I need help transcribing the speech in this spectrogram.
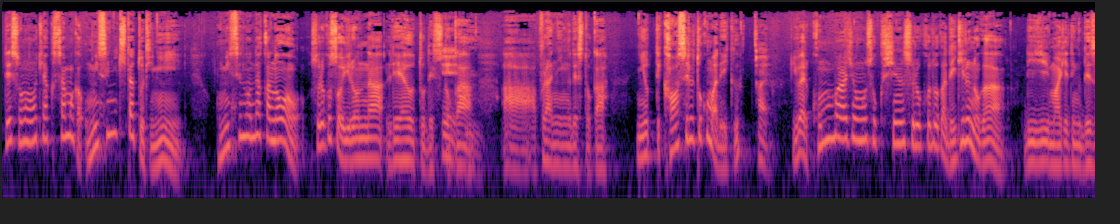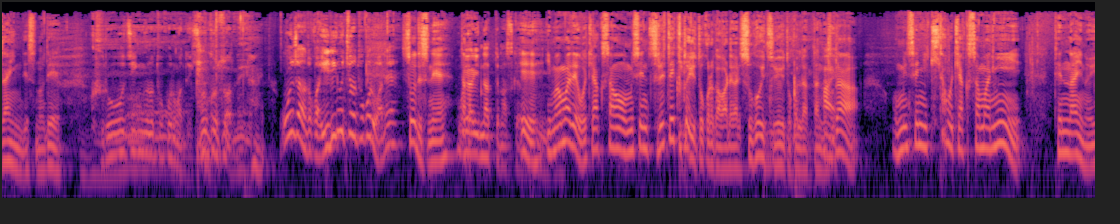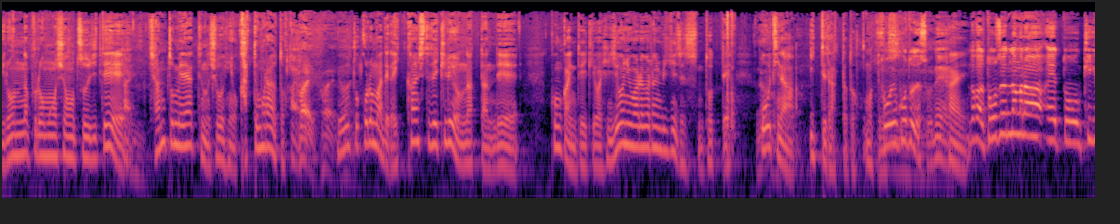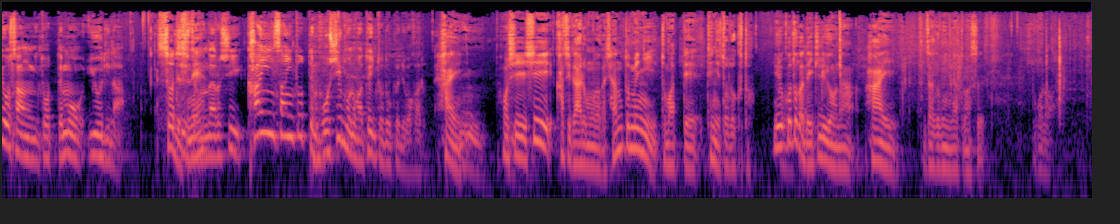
で、そのお客様がお店に来た時に、お店の中の、それこそいろんなレイアウトですとか、あープランニングですとか、によって買わせるとこまで行く？はい。いわゆるコンバージョンを促進することができるのが DG マーケティングデザインですので、クロージングのところができるそういう。ことだね。御社のところは入り口のところはね、そうですね。おやりになってますけど。ええ、今までお客さんをお店に連れていくというところが我々すごい強いところだったんですが、お店に来たお客様に、店内のいろんなプロモーションを通じて、はいちゃんと目当ての商品を買ってもらうと、はいはいはいいうところまでが一貫してできるようになったんで、今回の提携は非常に我々のビジネスにとって大きな一手だったと思ってます。そういうことですよね。はいだから当然ながら、えっ、と、企業さんにとっても有利なそうですね。なるし、会員さんにとっても欲しいものが手に届くように分かる。はい、欲しいし、価値があるものがちゃんと目に留まって手に届くということができるような、はい、座組になってます。だから、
